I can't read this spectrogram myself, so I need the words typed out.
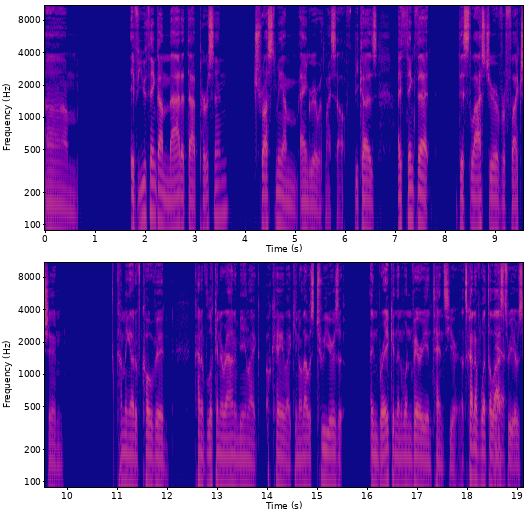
Um, if you think I'm mad at that person, trust me, I'm angrier with myself because I think that this last year of reflection, coming out of COVID, kind of looking around and being like, okay, like, you know, that was two years in break and then one very intense year. That's kind of what the last yeah. three years.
